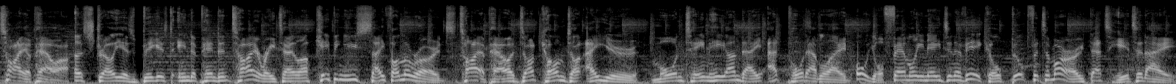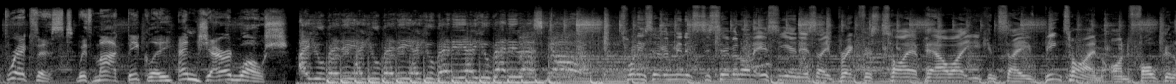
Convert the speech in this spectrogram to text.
Tyre Power, Australia's biggest independent tyre retailer, keeping you safe on the roads. Tyrepower.com.au. Morn Team Hyundai at Port Adelaide. All your family needs in a vehicle built for tomorrow that's here today. Breakfast with Mark Bickley and Jared Walsh. Are you ready? Are you ready? Are you ready? Are you ready? Let's go! 27 minutes to 7 on SEN SA Breakfast Tyre Power. You can save big time on Falcon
